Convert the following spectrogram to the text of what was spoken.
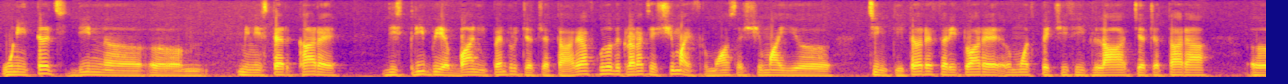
unități din uh, uh, minister care distribuie banii pentru cercetare, a făcut o declarație și mai frumoasă și mai uh, țintită, referitoare în mod specific la cercetarea uh,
